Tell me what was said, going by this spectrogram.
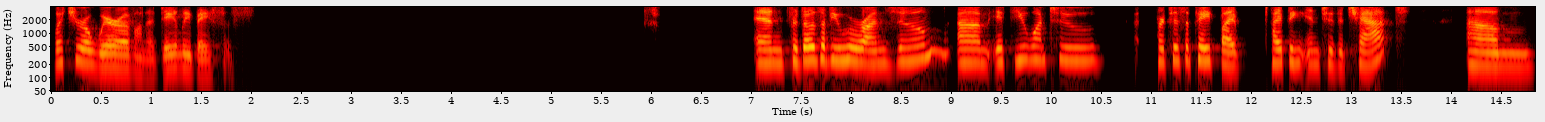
what you're aware of on a daily basis? And for those of you who are on Zoom, um, if you want to participate by typing into the chat, um,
